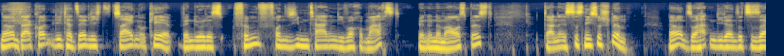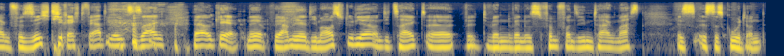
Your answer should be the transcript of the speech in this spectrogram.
ne? Und da konnten die tatsächlich zeigen, okay, wenn du das fünf von sieben Tagen die Woche machst, wenn du eine Maus bist, dann ist es nicht so schlimm. Ja, und so hatten die dann sozusagen für sich die Rechtfertigung zu sagen, ja, okay, nee, wir haben hier die Mausstudie und die zeigt, äh, wenn, wenn du es fünf von sieben Tagen machst, ist, ist das gut. Und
